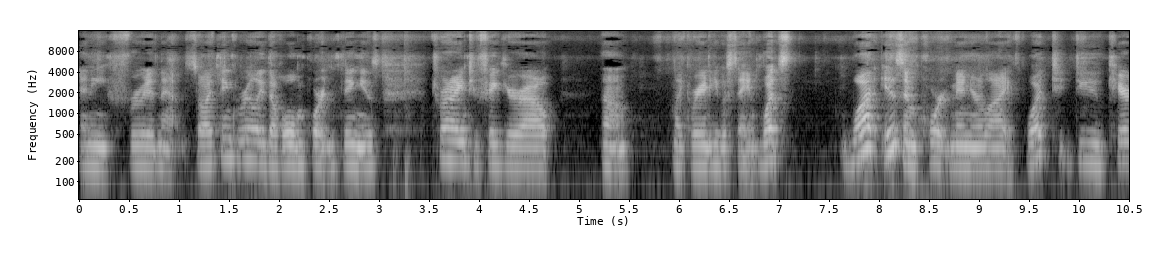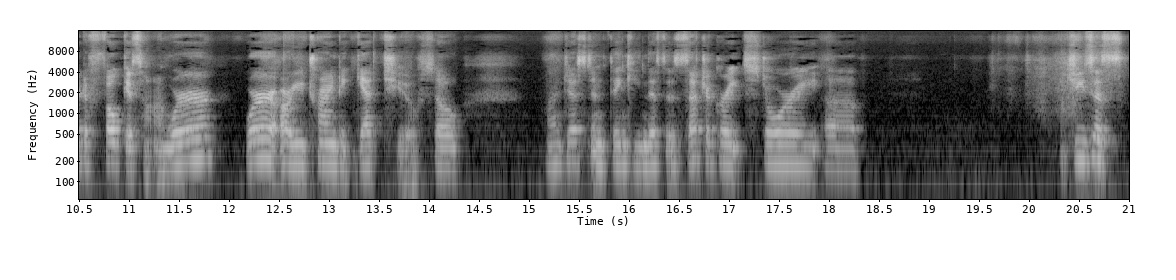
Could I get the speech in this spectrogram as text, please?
any fruit in that. So I think really the whole important thing is trying to figure out, um, like Randy was saying, what's what is important in your life. What do you care to focus on? Where where are you trying to get to so i just am thinking this is such a great story of jesus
